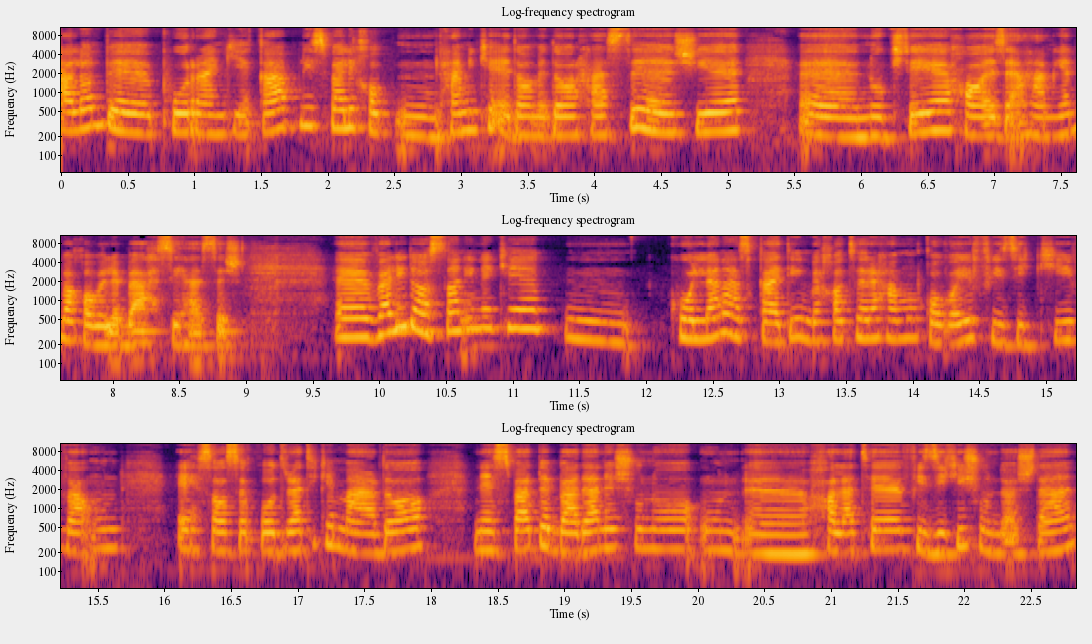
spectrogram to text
الان به پررنگی قبل نیست ولی خب همین که ادامه دار هستش یه نکته حائز اهمیت و قابل بحثی هستش. ولی داستان اینه که کلا از قدیم به خاطر همون قوای فیزیکی و اون احساس قدرتی که مردا نسبت به بدنشون و اون حالت فیزیکیشون داشتن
